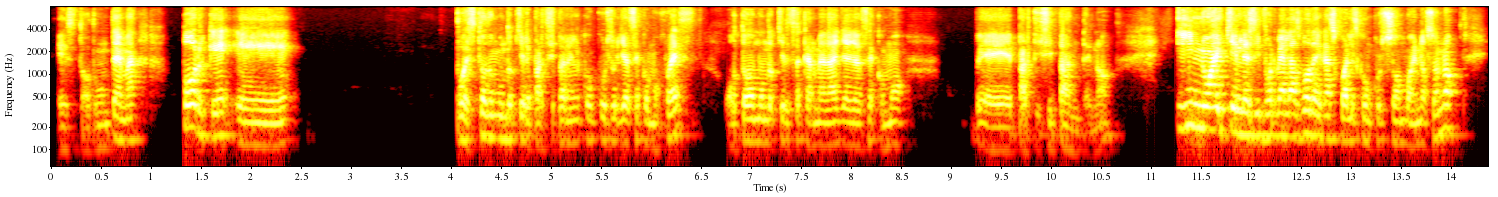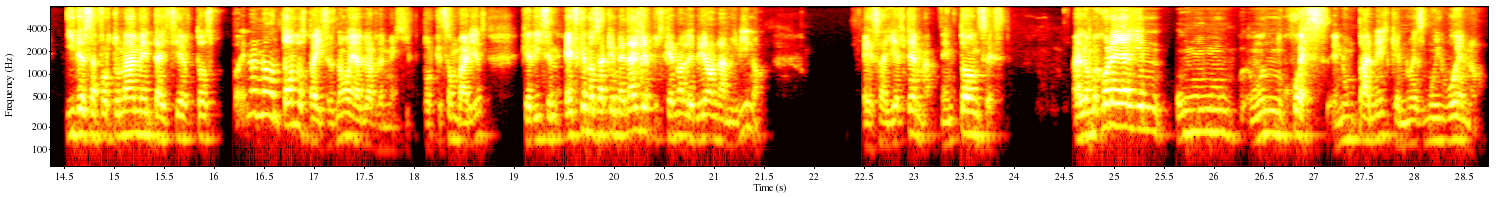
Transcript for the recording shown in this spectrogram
Es todo un tema, porque eh, pues todo el mundo quiere participar en el concurso, ya sea como juez, o todo el mundo quiere sacar medalla, ya sea como eh, participante, ¿no? Y no hay quien les informe a las bodegas cuáles concursos son buenos o no. Y desafortunadamente hay ciertos, bueno, no en todos los países, no voy a hablar de México, porque son varios, que dicen, es que no saqué medalla, pues que no le vieron a mi vino. Es ahí el tema. Entonces, a lo mejor hay alguien, un, un juez en un panel que no es muy bueno,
